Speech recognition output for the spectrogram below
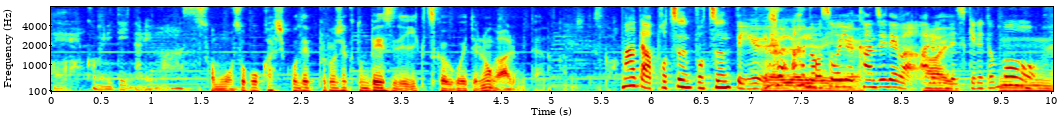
えー、コミュニティになります。そうもうそこかしこでプロジェクトベースでいくつか動いてるのがあるみたいな感じですか？まだポツンポツンっていうあのそういう感じではあるんですけれども、は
